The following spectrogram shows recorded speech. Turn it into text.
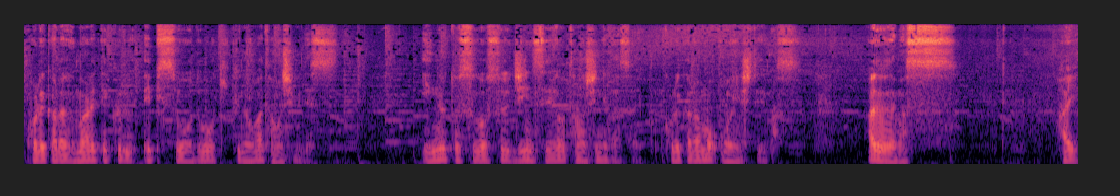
これから生まれてくるエピソードを聞くのが楽しみです。犬と過ごす人生を楽しんでください。これからも応援しています。ありがとうございます。はい。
